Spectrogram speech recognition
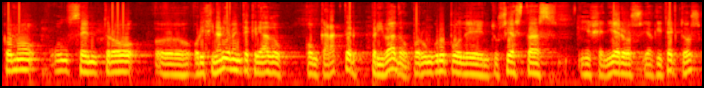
como un centro eh, originariamente creado con carácter privado por un grupo de entusiastas ingenieros y arquitectos,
